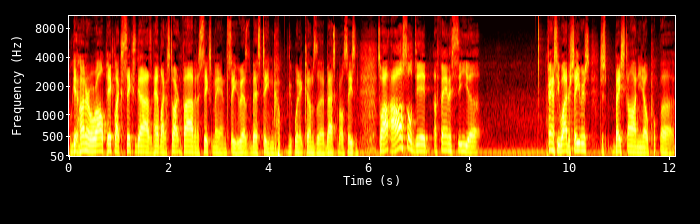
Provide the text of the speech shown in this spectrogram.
We'll get Hunter. or We'll all pick like six guys and have like a starting five and a six man and see who has the best team when it comes to the basketball season. So I, I also did a fantasy uh, fantasy wide receivers just based on you know uh,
